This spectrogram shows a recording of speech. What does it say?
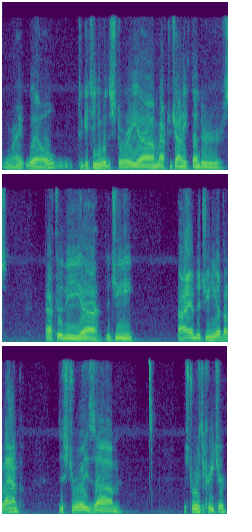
All right. Well, to continue with the story, um, after Johnny Thunders, after the uh, the genie, I am the genie of the lamp, destroys um, destroys the creature,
